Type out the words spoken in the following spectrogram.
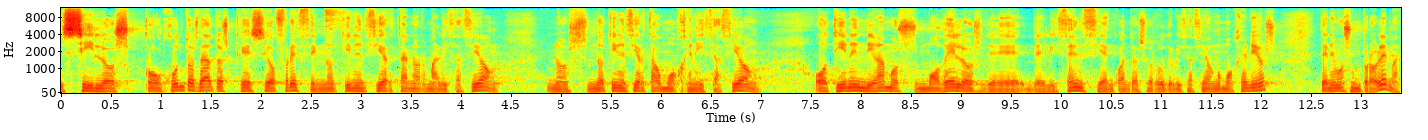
si los conjuntos de datos que se ofrecen no tienen cierta normalización, no tienen cierta homogeneización o tienen, digamos, modelos de, licencia en cuanto a su reutilización homogéneos, tenemos un problema.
